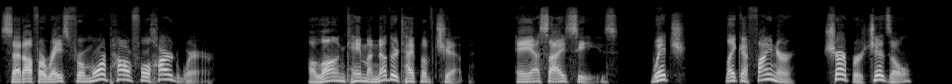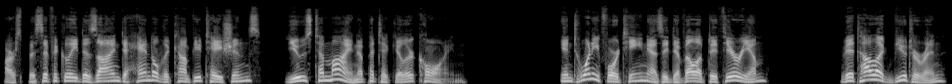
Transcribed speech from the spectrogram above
set off a race for more powerful hardware. Along came another type of chip, ASICs, which, like a finer, sharper chisel, are specifically designed to handle the computations used to mine a particular coin. In 2014, as he developed Ethereum, Vitalik Buterin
